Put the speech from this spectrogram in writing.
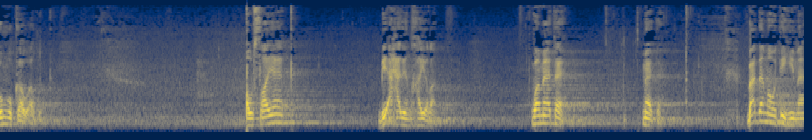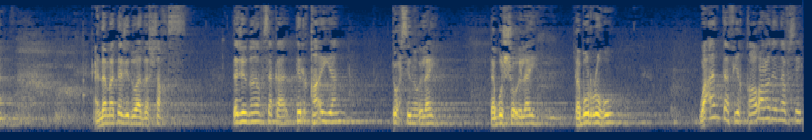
أمك أو أبوك أوصاياك بأحد خيرا. وماتا ماتا. بعد موتهما عندما تجد هذا الشخص تجد نفسك تلقائيا تحسن إليه. تبش إليه تبره وأنت في قرارة نفسك.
